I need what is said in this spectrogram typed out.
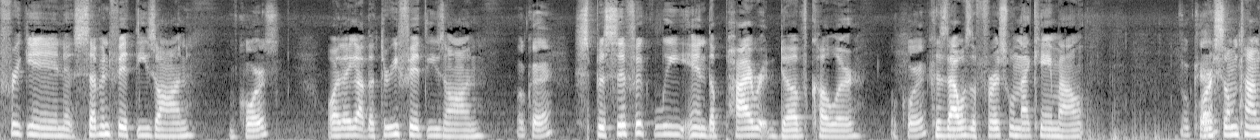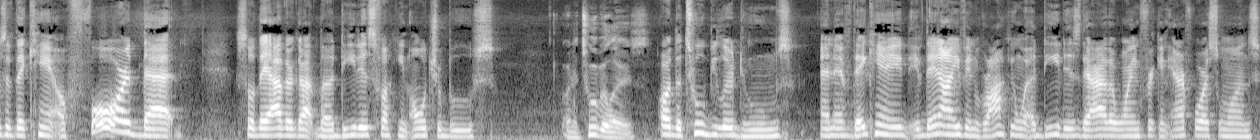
freaking 750s on, Of course. or they got the 350s on, Okay. specifically in the pirate dove color, Okay. because that was the first one that came out. Okay. Or sometimes if they can't afford that, so they either got the Adidas fucking Ultra Boost Or the tubulars. or the Tubular Dooms. And if they can't, if they're not even rocking with Adidas, they're either wearing freaking Air Force Ones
